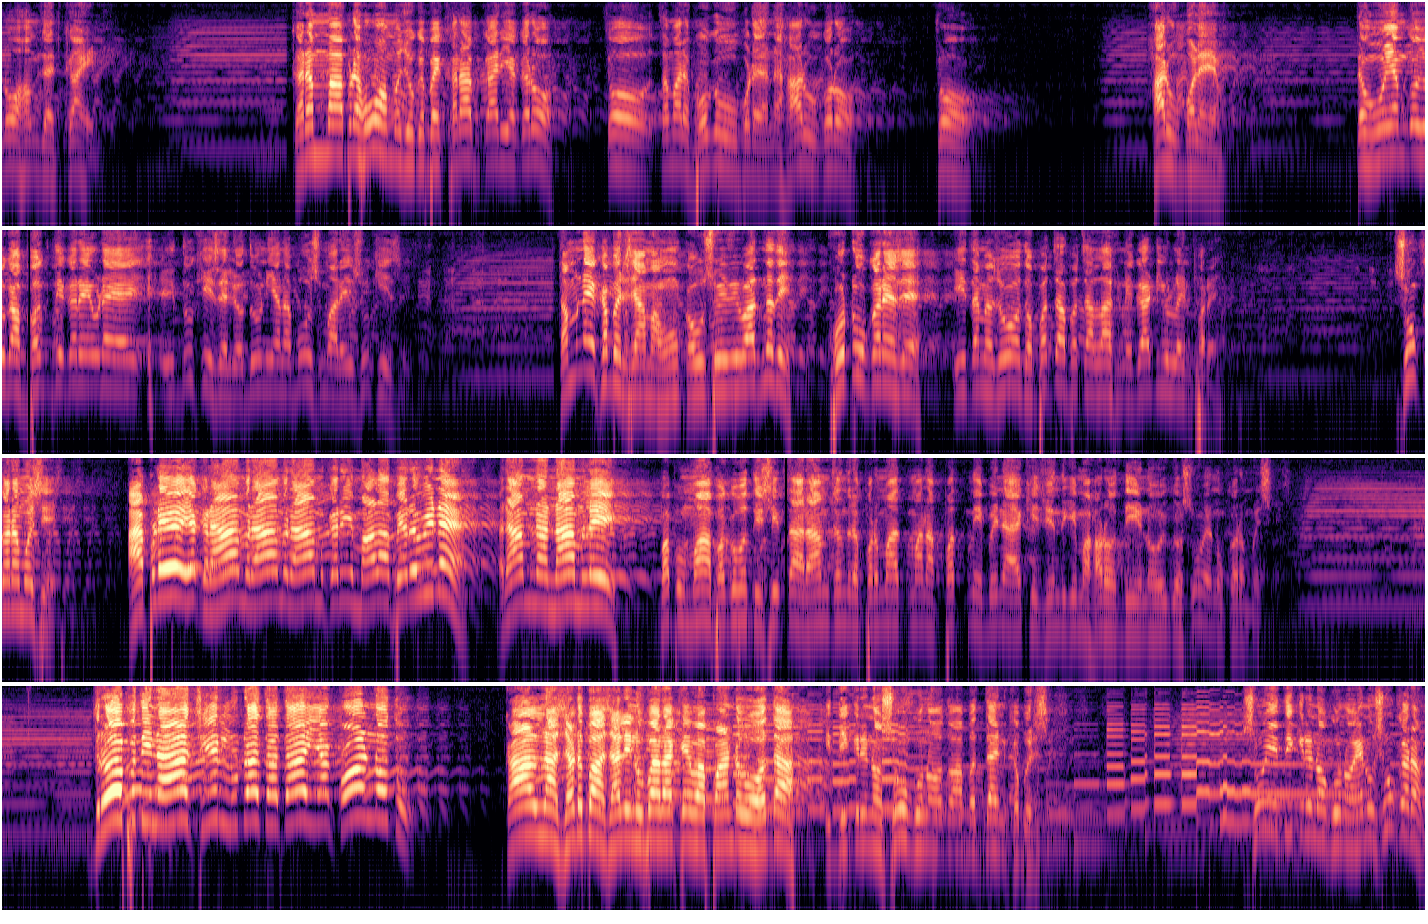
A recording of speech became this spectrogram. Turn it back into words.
નો સમજાય કાંઈ નહીં. કર્મમાં આપણે શું સમજવું કે ભાઈ ખરાબ કાર્ય કરો, તો તમારે ભોગવવું પડે અને સારું કરો, તો સારું મળે એમ. તો હું એમ કહું છું કે આ ભક્તિ કરે એવડે, એ દુખી છે, લ્યો, દુનિયાના બૂસ મારે એ સુખી છે. તમને ખબર છે, આમાં હું કહું છું એવી વાત નથી. ખોટું કરે છે એ તમે જુઓ તો પચાસ પચાસ લાખની ગાડીઓ લઈને ફરે. શું કરમ છે આપણે એક રામ રામ રામ કરી માળા ફેરવીને રામના નામ લઈ બાપુ માં ભગવતી સીતા રામચંદ્ર પરમાત્માના પત્ની બન્યા. આખી જિંદગીમાં હરો દી નો ઉગ્યો. શું એનું કર્મ છે દ્રૌપદીના ચીર લૂંટાતા હતા, અહીંયા કોણ નહોતું? કાળના જડબા ઝાલીને ઊભા રાખે એવા પાંડવો હતા. એ દીકરીનો શું ગુનો હતો? આ બધાને ખબર છે. શું એ દીકરીનો ગુનો? એનું શું કરમ?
